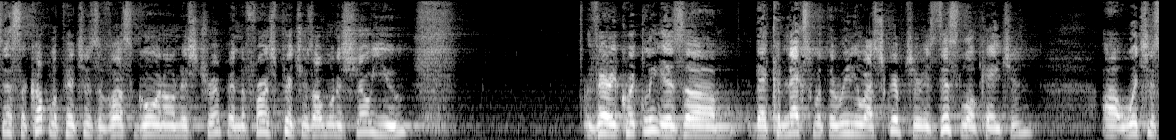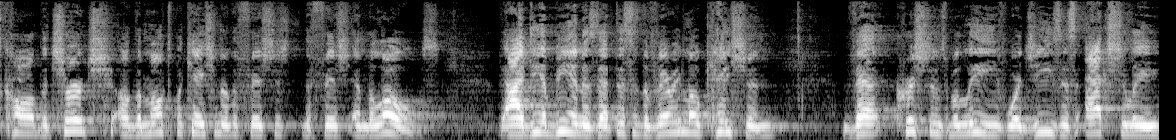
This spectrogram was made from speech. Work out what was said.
just a couple of pictures of us going on this trip. And the first pictures I want to show you very quickly is um, that connects with the reading of our scripture is this location, uh, which is called the Church of the Multiplication of the Fishes, the Fish and the Loaves. The idea being is that this is the very location that Christians believe where Jesus actually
